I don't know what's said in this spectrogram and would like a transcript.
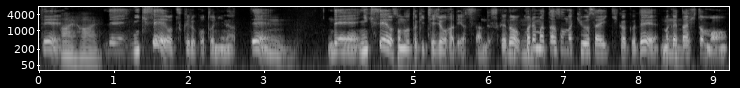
て、はいはい。で、2期生を作ることになって、うん。で、2期生をその時地上波でやってたんですけど、うんこれまたその救済企画で、負けた人も、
